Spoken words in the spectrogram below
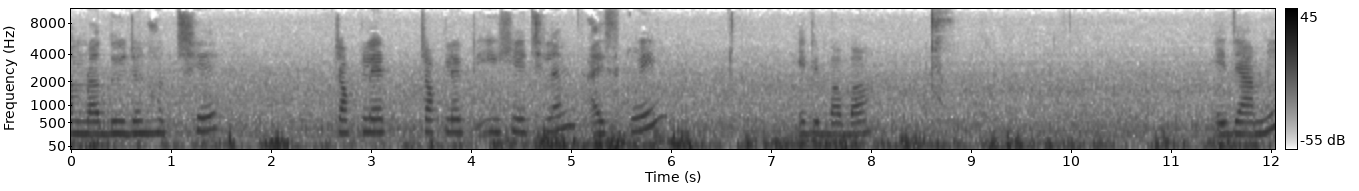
আমরা দুইজন হচ্ছে চকলেট চকলেট ই খেয়েছিলাম আইসক্রিম এই যে বাবা। এই যে আমি।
